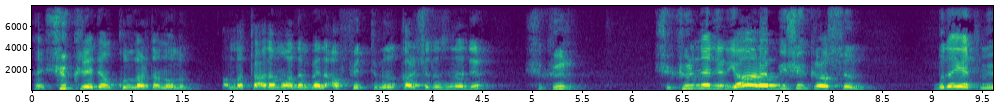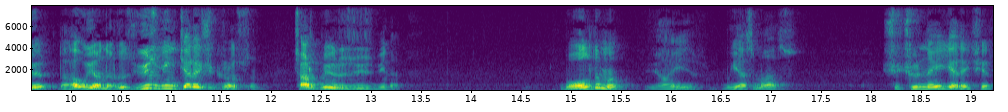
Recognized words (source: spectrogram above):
He? Şükreden kullardan olun. Allah Teala madem beni affetti bunun karşılığı nedir? Şükür. Şükür nedir? Ya Rabbi şükrolsun. Bu da yetmiyor. Daha uyanıkız. Yüz bin kere şükrolsun. Çarpıyoruz yüz bine. Bu oldu mu? Hayır. Bu yazmaz. Şükür neyi gerekir?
